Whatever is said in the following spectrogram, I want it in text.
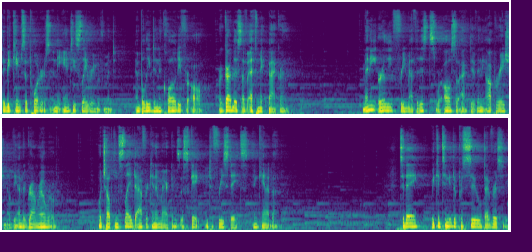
they became supporters in the anti slavery movement and believed in equality for all, regardless of ethnic background. Many early Free Methodists were also active in the operation of the Underground Railroad, which helped enslaved African Americans escape into free states in Canada. Today, we continue to pursue diversity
